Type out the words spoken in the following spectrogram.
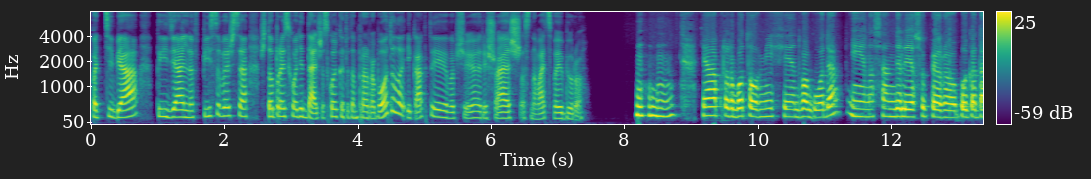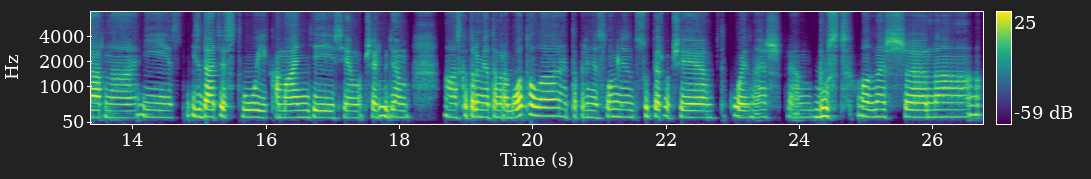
под тебя, ты идеально вписываешься. Что происходит дальше? Сколько ты там проработала и как ты вообще решаешь основать свое бюро? Я проработала в МИФе два года, и на самом деле я супер благодарна и издательству, и команде, и всем вообще людям, с которыми я там работала. Это принесло мне супер вообще такой, знаешь, прям boost, знаешь, э, на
